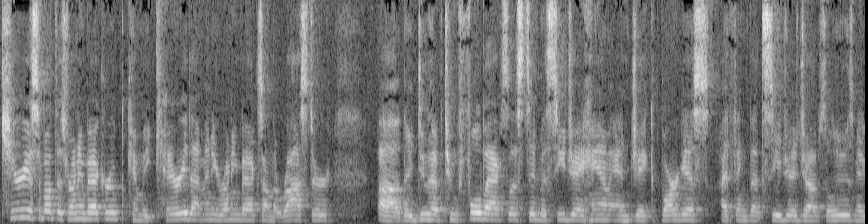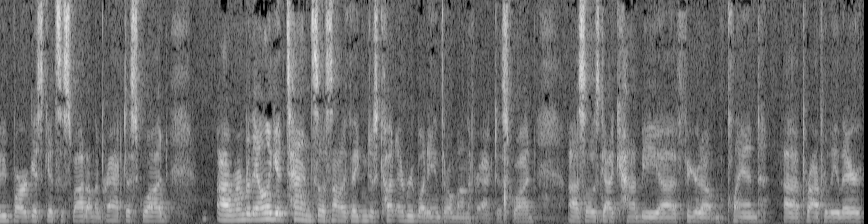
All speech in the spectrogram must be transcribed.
curious about this running back group. Can we carry that many running backs on the roster? Uh, they do have two fullbacks listed with CJ Ham and Jake Bargas. I think that's CJ jobs to lose. Maybe Bargas gets a spot on the practice squad. Uh, remember, they only get 10, so it's not like they can just cut everybody and throw them on the practice squad. Uh, so it's got to kind of be uh, figured out and planned uh, properly there.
